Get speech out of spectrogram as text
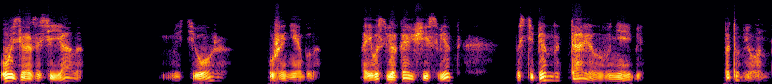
озеро засияло. Метеора уже не было, а его сверкающий свет постепенно таял в небе. Потом и он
